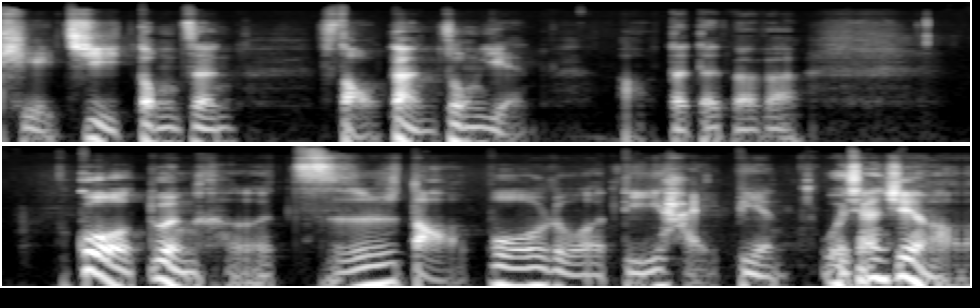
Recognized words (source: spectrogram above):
铁骑东征，扫荡中原”，好，等等等等。过顿河，直捣波罗的海边。我相信哈，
